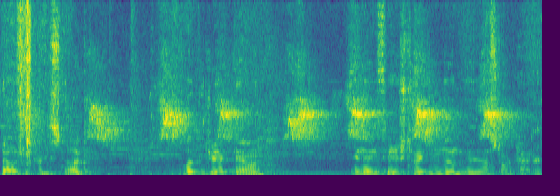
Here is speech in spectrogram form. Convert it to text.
Now it's pretty snug. Let the jack down, and then finish tightening them in a star pattern.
